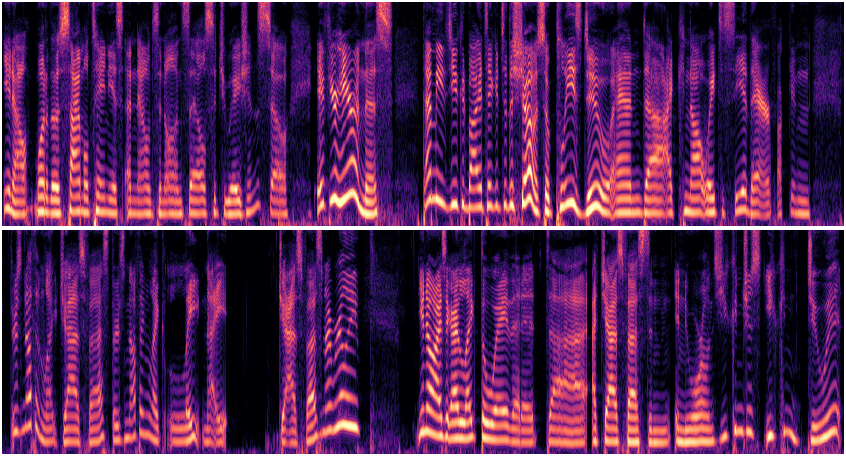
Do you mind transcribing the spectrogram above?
You know, one of those simultaneous announce and on sale situations. So if you're hearing this, that means you could buy a ticket to the show. So please do. And uh, I cannot wait to see you there. Fucking, there's nothing like Jazz Fest. There's nothing like late night Jazz Fest. And I really, you know, Isaac, I like the way that it uh, at Jazz Fest in, in New Orleans, you can just you can do it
